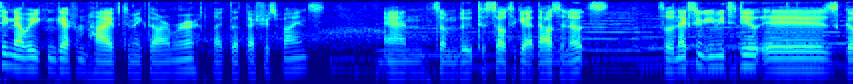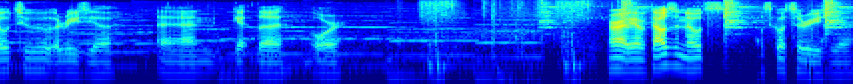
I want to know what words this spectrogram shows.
Everything that we can get from Hive to make the armor, like the Thresher Spines, and some loot to sell to get a thousand notes. So the next thing you need to do is go to Erisia and get the ore. Alright, we have a thousand notes. Let's go to Erisia.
